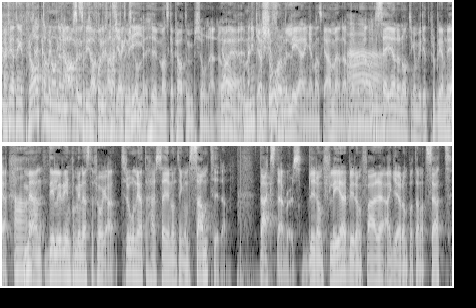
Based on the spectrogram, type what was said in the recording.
men för jag tänker, prata med någon är väl absolut vill såklart. få Det lite fanns jättemycket om perspektiv. hur man ska prata med personen. Och Ja, ja, ja, men vilka, vilka formuleringar man ska använda. Bla, bla, bla. Ah. Och det säger ju ändå någonting om vilket problem det är. Men det leder in på min nästa fråga. Tror ni att det här säger någonting om samtiden? Backstabbers. Blir de fler? Blir de färre? Agerar de på ett annat sätt?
